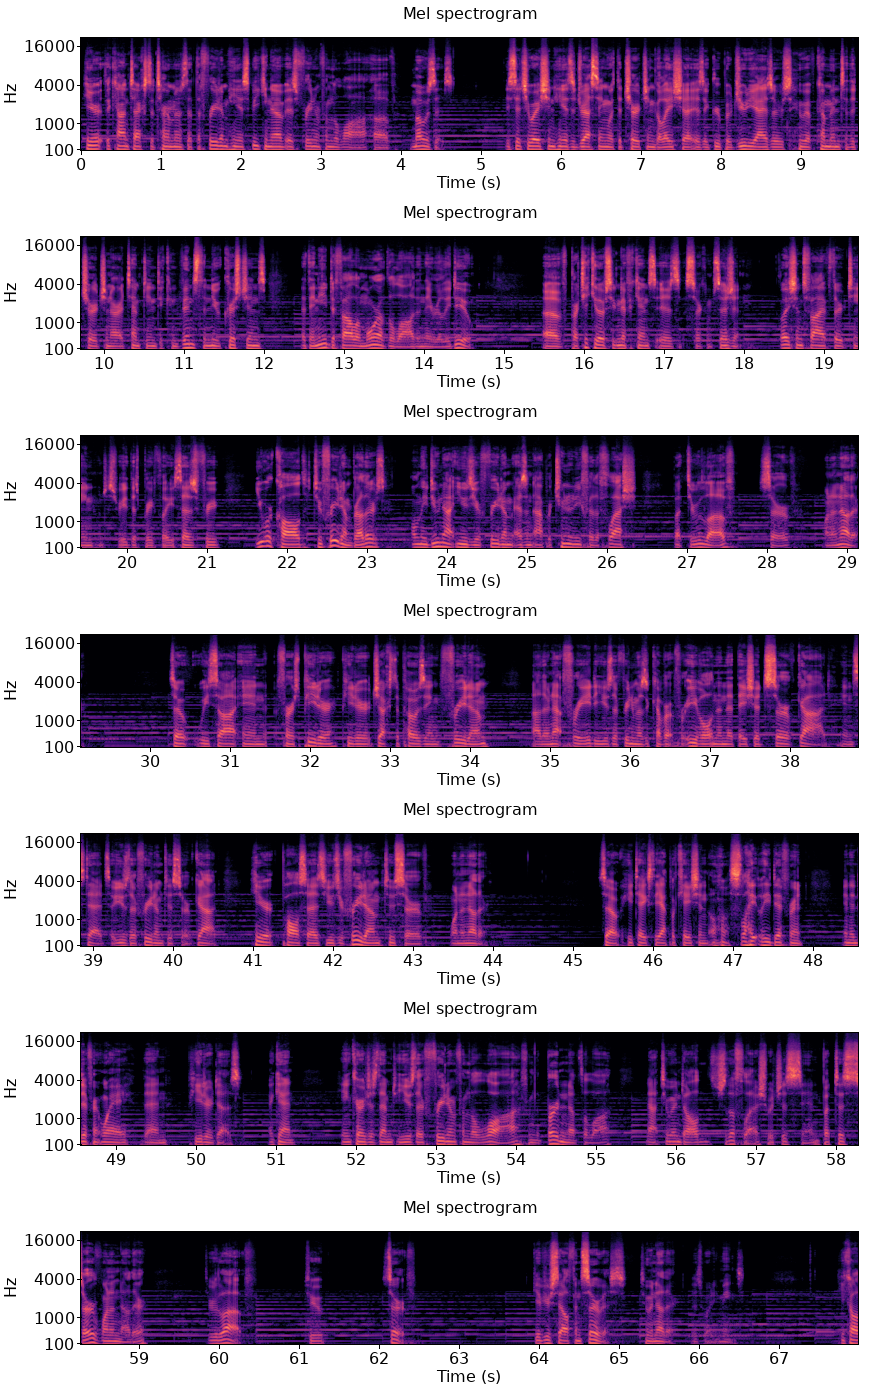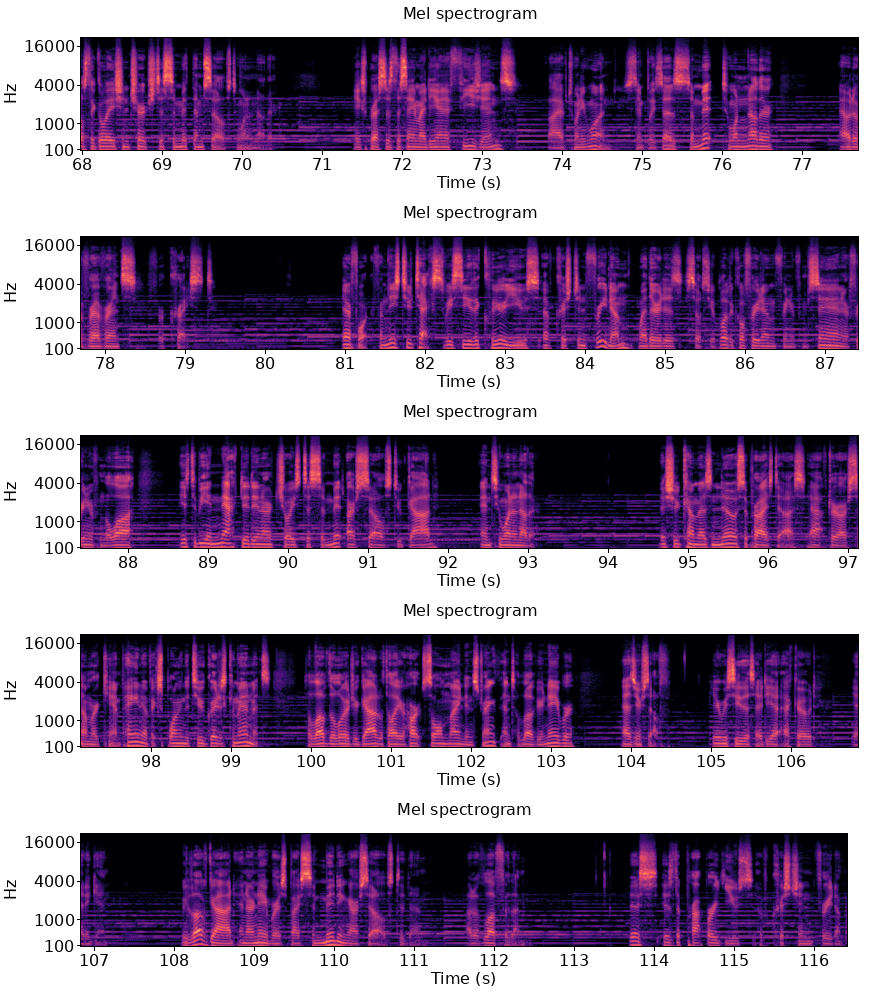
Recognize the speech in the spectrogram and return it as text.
Here, the context determines that the freedom he is speaking of is freedom from the law of Moses. The situation he is addressing with the church in Galatia is a group of Judaizers who have come into the church and are attempting to convince the new Christians that they need to follow more of the law than they really do. Of particular significance is circumcision. Galatians 5:13, we'll just read this briefly. It says, "For you were called to freedom, brothers. Only do not use your freedom as an opportunity for the flesh, but through love serve one another." So we saw in 1 Peter, Peter juxtaposing freedom uh, they're not free to use their freedom as a cover up for evil, and then that they should serve God instead. So use their freedom to serve God. Here, Paul says, use your freedom to serve one another. So he takes the application a little slightly different in a different way than Peter does. Again, he encourages them to use their freedom from the law, from the burden of the law, not to indulge the flesh, which is sin, but to serve one another through love, to serve. Give yourself in service to another, is what he means. He calls the Galatian church to submit themselves to one another. He expresses the same idea in Ephesians 5:21. He simply says, "Submit to one another out of reverence for Christ. Therefore, from these two texts, we see the clear use of Christian freedom, whether it is sociopolitical freedom, freedom from sin, or freedom from the law, is to be enacted in our choice to submit ourselves to God and to one another. This should come as no surprise to us after our summer campaign of exploring the two greatest commandments to love the Lord your God with all your heart, soul, mind, and strength, and to love your neighbor as yourself. Here we see this idea echoed yet again. We love God and our neighbors by submitting ourselves to them out of love for them. This is the proper use of Christian freedom.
